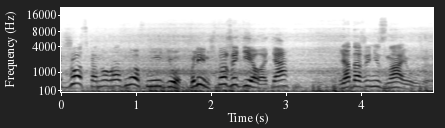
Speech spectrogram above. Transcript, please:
Работает жестко, но в разнос не идет. Блин, что же делать, а? Я даже не знаю уже.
